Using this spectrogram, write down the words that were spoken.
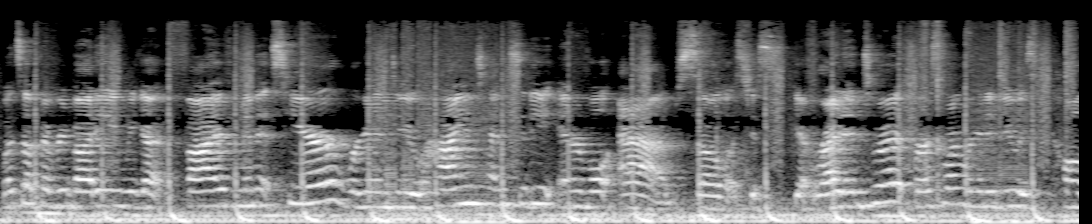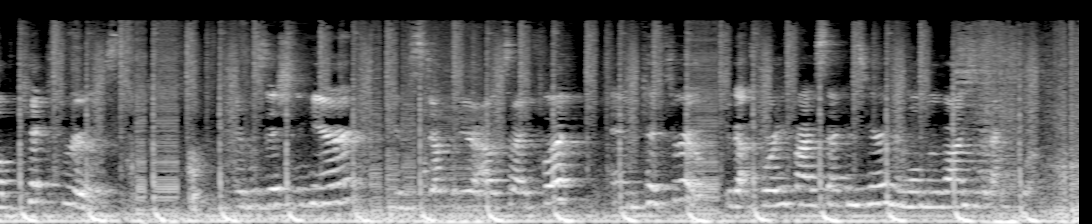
What's up everybody? We got five minutes here. We're gonna do high intensity interval abs. So let's just get right into it. First one we're gonna do is called kick throughs. In position here, you can step with your outside foot and kick through. We've got 45 seconds here, then we'll move on to the next one.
